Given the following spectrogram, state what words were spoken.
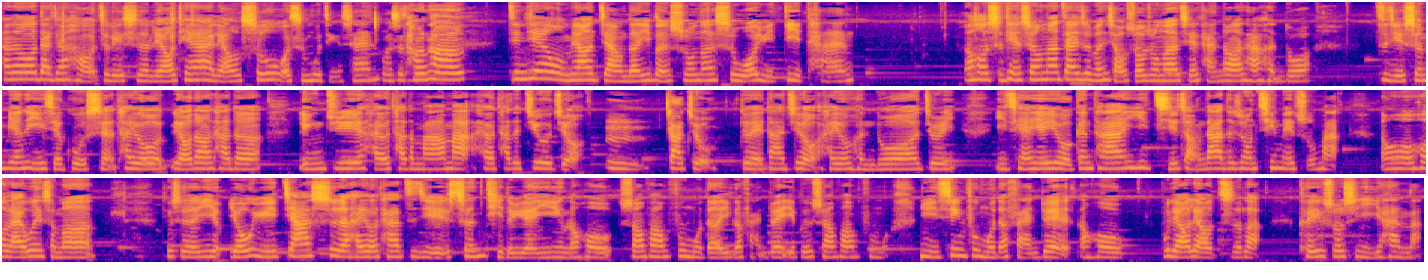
Hello，大家好，这里是聊天爱聊书，我是木景山，我是汤汤。今天我们要讲的一本书呢，是我与地坛。然后史铁生呢，在这本小说中呢，其实谈到了他很多自己身边的一些故事。他有聊到他的邻居，还有他的妈妈，还有他的舅舅，嗯，大舅，对，大舅，还有很多就是以前也有跟他一起长大的这种青梅竹马。然后后来为什么？就是由由于家世还有他自己身体的原因，然后双方父母的一个反对，也不是双方父母，女性父母的反对，然后不了了之了，可以说是遗憾吧。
